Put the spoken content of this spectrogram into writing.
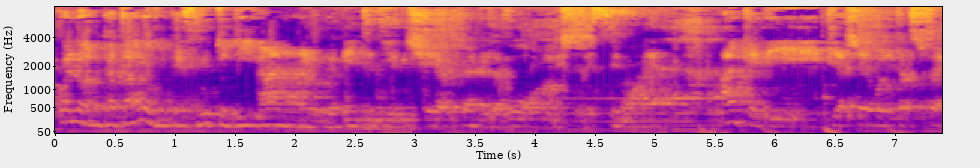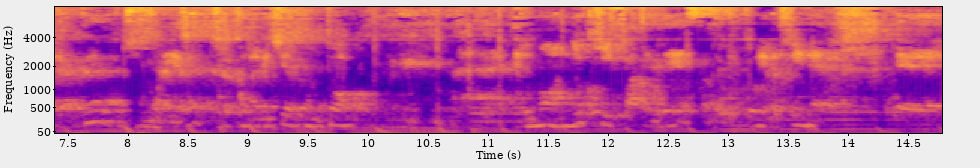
Quello è un catalogo che è frutto di anni ovviamente di ricerca, di lavoro, di selezione, anche di piacevoli trasferte, possiamo dire, alla ricerca un po' nel mondo chi fa tendenza, perché poi alla fine eh,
